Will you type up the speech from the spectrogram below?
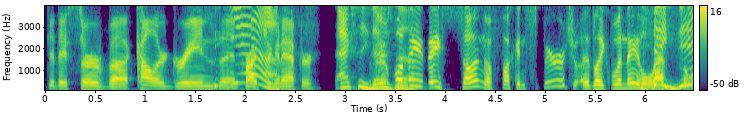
Did they serve uh, collard greens and fried chicken after? Actually, there's well, a, they, they sung a fucking spiritual. Like when they They left the did.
